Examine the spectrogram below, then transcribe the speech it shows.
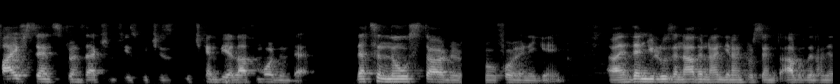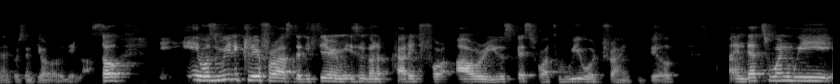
five cents transaction fees, which is which can be a lot more than that. That's a no-starter for, for any game. Uh, and then you lose another 99% out of the 99% you already lost. So it was really clear for us that Ethereum isn't going to cut it for our use case, what we were trying to build. And that's when we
